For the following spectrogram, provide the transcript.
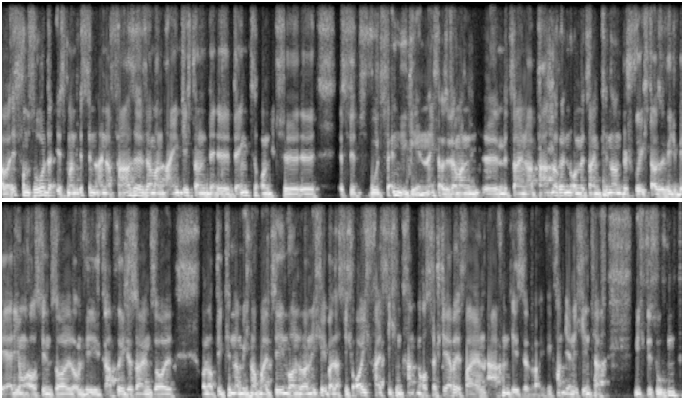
Aber ist schon so, ist, man ist in einer Phase, wenn man eigentlich dann äh, denkt und äh, es wird wohl zu Ende gehen. Nicht? Also wenn man äh, mit seiner Partnerin und mit seinen Kindern bespricht, also wie die Beerdigung aussehen soll und wie die Grabrede sein soll und ob die Kinder mich noch mal sehen wollen oder nicht, überlasse ich euch, falls ich im Krankenhaus versterbe. Es war ja in Aachen, die, die konnten ja nicht jeden Tag mich besuchen,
